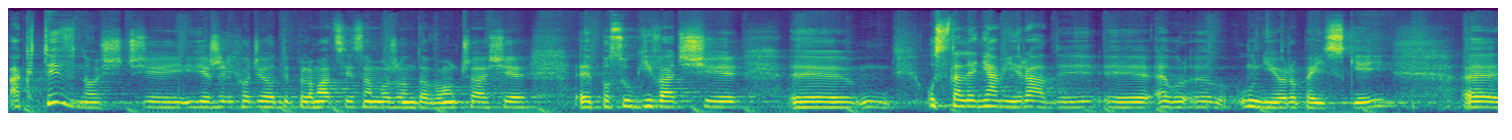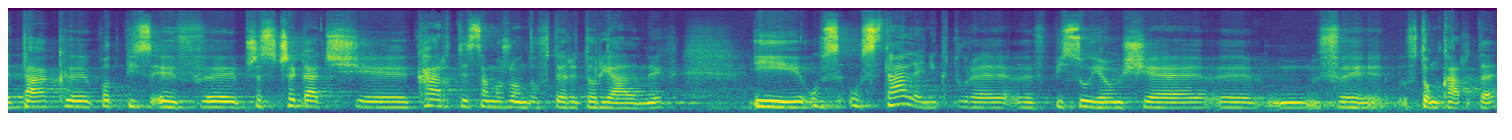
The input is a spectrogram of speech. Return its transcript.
aktywność, jeżeli chodzi o dyplomację samorządową, trzeba się posługiwać ustaleniami Rady Unii Europejskiej, tak, przestrzegać karty samorządów terytorialnych i us- ustaleń, które y, wpisują się y, w, w tą kartę.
